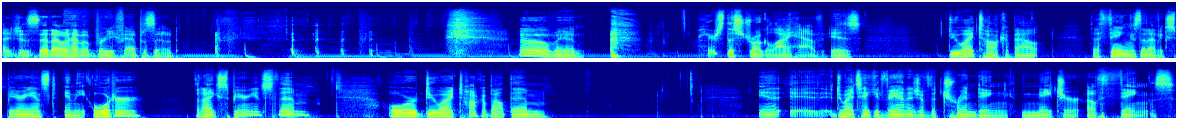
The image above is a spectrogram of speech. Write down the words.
I just said I would have a brief episode. oh man. Here's the struggle I have is do I talk about the things that I've experienced in the order that I experienced them or do I talk about them in, do I take advantage of the trending nature of things?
